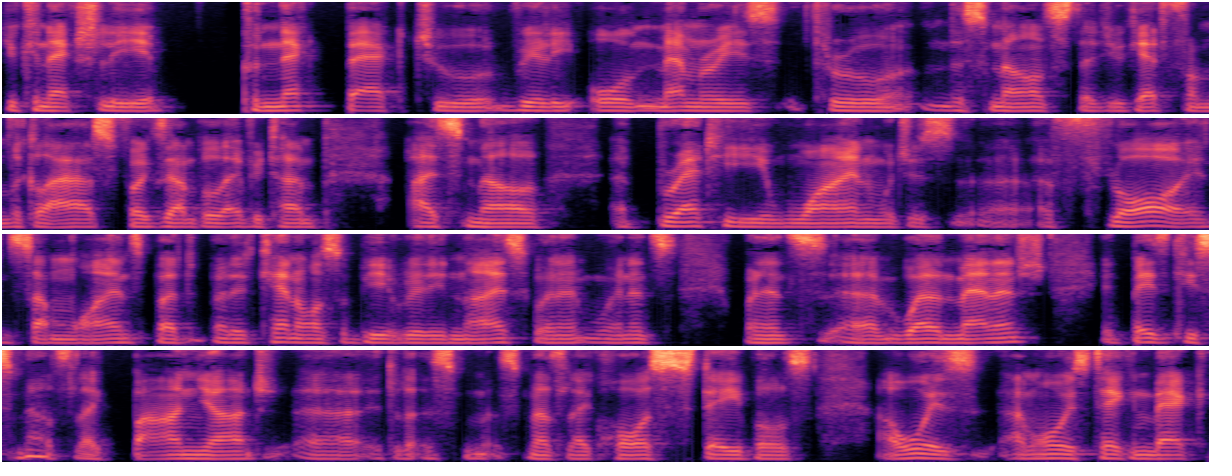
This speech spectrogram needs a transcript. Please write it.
you can actually connect back to really old memories through the smells that you get from the glass. For example, every time I smell a Bretty wine, which is a flaw in some wines, but but it can also be really nice when it, when it's when it's uh, well managed. It basically smells like barnyard. Uh, it sm smells like horse stables. I always I'm always taken back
